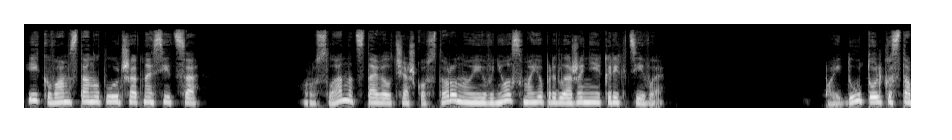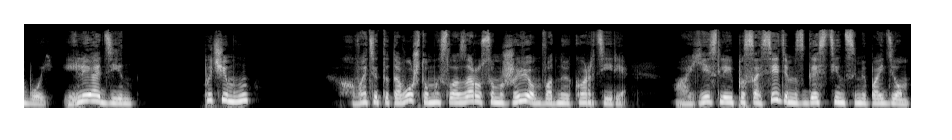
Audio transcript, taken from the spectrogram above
и к вам станут лучше относиться». Руслан отставил чашку в сторону и внес мое предложение коррективы. «Пойду только с тобой, или один». «Почему?» «Хватит и того, что мы с Лазарусом живем в одной квартире. А если и по соседям с гостинцами пойдем,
